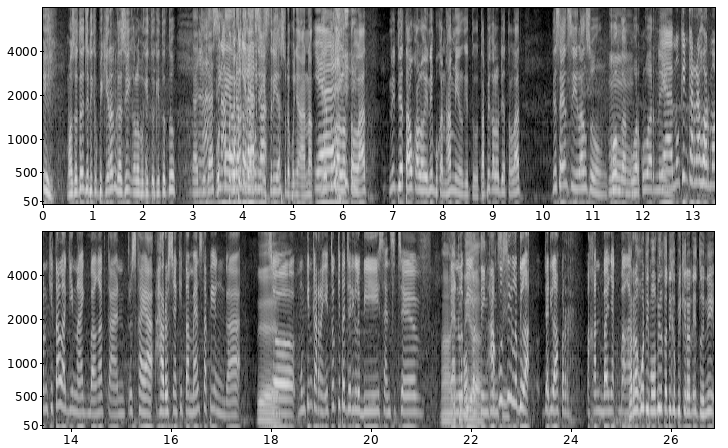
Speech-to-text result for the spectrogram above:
Ih, maksudnya jadi kepikiran gak sih kalau begitu-gitu tuh? Nggak juga sih Kenapa kayak udah dia kebiasa. punya istri ya, sudah punya anak. Iya. Dia tuh kalau telat, ini dia tahu kalau ini bukan hamil gitu. Tapi kalau dia telat, dia sensi langsung. Kok nggak keluar-keluar nih? Ya mungkin karena hormon kita lagi naik banget kan. Terus kayak harusnya kita mens tapi enggak. Iya. So mungkin karena itu kita jadi lebih sensitif Nah, dan itu lebih dia. Aku sih. sih lebih la- jadi lapar. Makan banyak banget. Karena gue di mobil tadi kepikiran itu, ini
